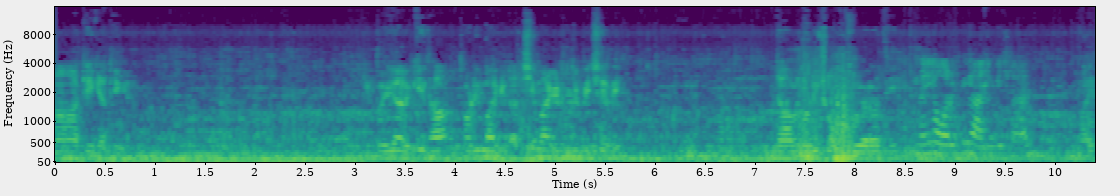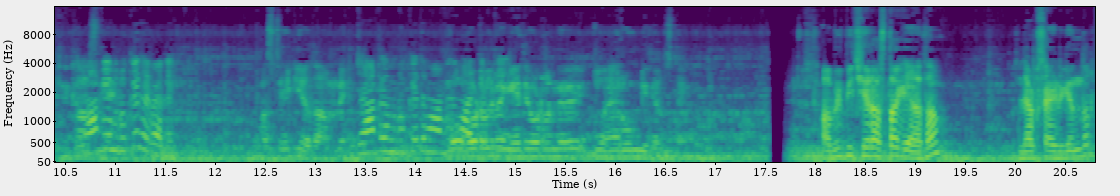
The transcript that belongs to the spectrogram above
हाँ हाँ ठीक है ठीक है। तो ये अर्की था, थोड़ी मार्केट अच्छी मार्केट मुझे पीछे थी। जहाँ पे थोड़ी शॉप्स वगैरह थी। नहीं और भी आएँगे शायद। खास पे हम रुके थे पहले? है। बस स्टे किया था हमने। जहाँ पे हम रुके थे वहाँ पे होटल में गए थे होटल में जो है रूम नहीं थे उस टाइम अभी पीछे रास्ता गया था लेफ़्ट साइड के अंदर।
